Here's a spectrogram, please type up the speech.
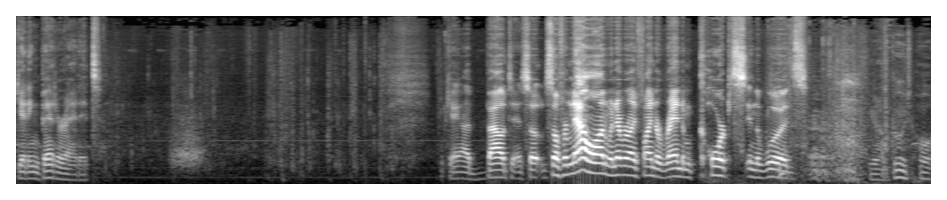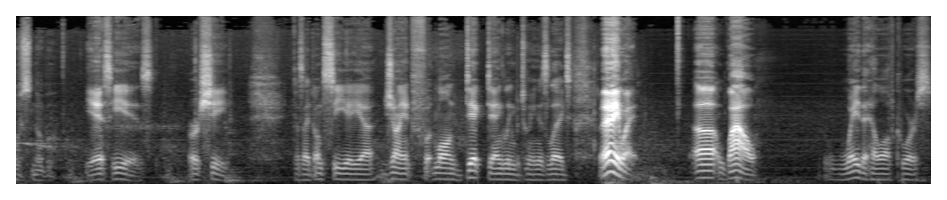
getting better at it. Okay, I bowed to... So, so from now on, whenever I find a random corpse in the woods... You're a good horse, Nobu. Yes, he is. Or she. Because I don't see a uh, giant foot-long dick dangling between his legs. But anyway. Uh, wow. Way the hell off course.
